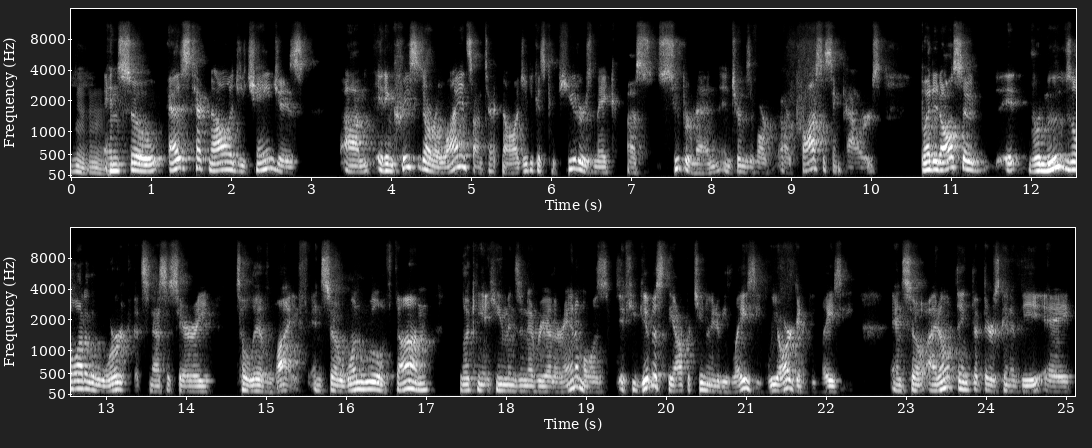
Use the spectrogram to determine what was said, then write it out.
Mm-hmm. And so, as technology changes, um, it increases our reliance on technology because computers make us supermen in terms of our, our processing powers. But it also it removes a lot of the work that's necessary to live life. And so, one rule of thumb looking at humans and every other animal is if you give us the opportunity to be lazy, we are going to be lazy. And so I don't think that there's going to be a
